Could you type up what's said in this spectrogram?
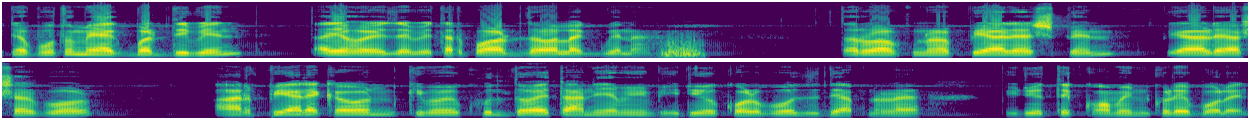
এটা প্রথমে একবার দিবেন, তাই হয়ে যাবে, তারপর আর দেওয়া লাগবে না। তারপর আপনারা পেয়ারে আসবেন। পেয়ারে আসার পর, আর পেয়ার অ্যাকাউন্ট কীভাবে খুলতে হয় তা নিয়ে আমি ভিডিও করব, যদি আপনারা ভিডিওতে কমেন্ট করে বলেন।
